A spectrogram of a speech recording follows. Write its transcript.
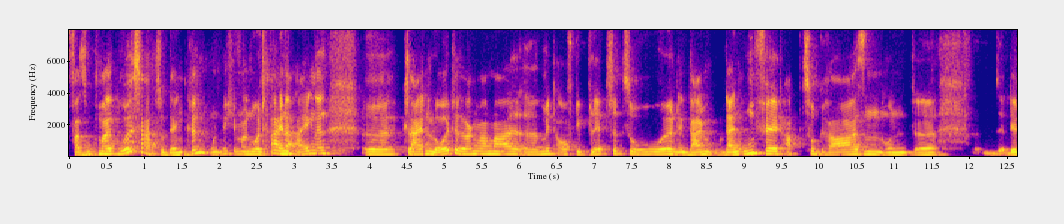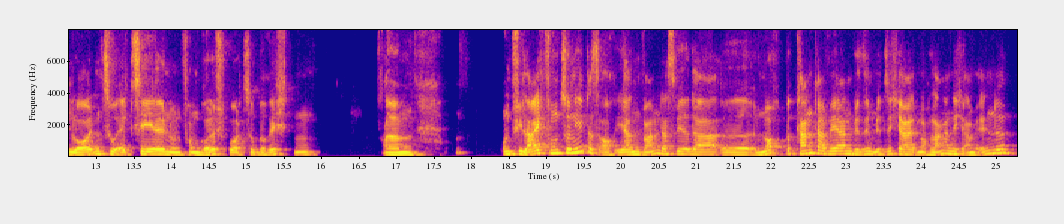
versuch mal größer zu denken und nicht immer nur deine eigenen äh, kleinen Leute, sagen wir mal, äh, mit auf die Plätze zu holen, in deinem dein Umfeld abzugrasen und äh, den Leuten zu erzählen und vom Golfsport zu berichten. Ähm, und vielleicht funktioniert es auch irgendwann, dass wir da äh, noch bekannter werden. Wir sind mit Sicherheit noch lange nicht am Ende.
